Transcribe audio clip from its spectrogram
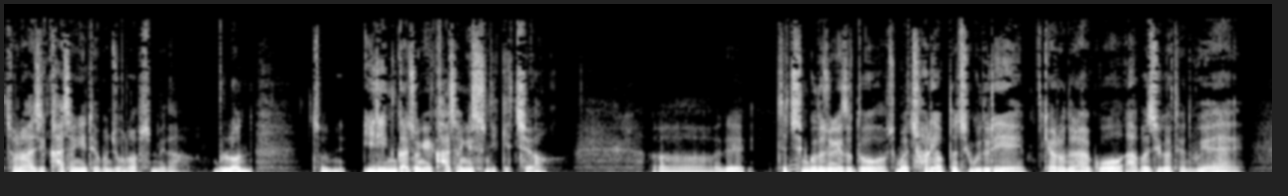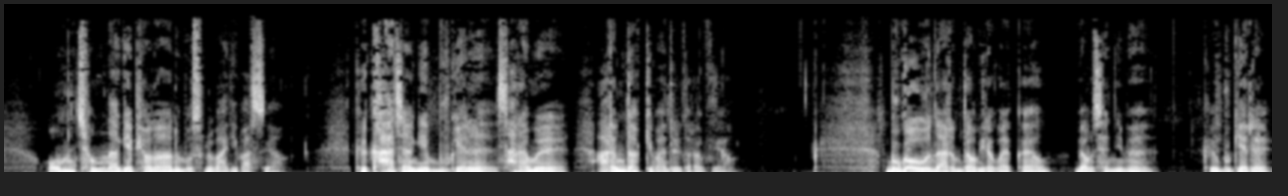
저는 아직 가장이 돼본 적은 없습니다. 물론, 전 1인 가정의 가장일 수는 있겠죠. 어, 근데 제 친구들 중에서도 정말 철이 없던 친구들이 결혼을 하고 아버지가 된 후에 엄청나게 변화하는 모습을 많이 봤어요. 그 가장의 무게는 사람을 아름답게 만들더라고요. 무거운 아름다움이라고 할까요? 명세님은 그 무게를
